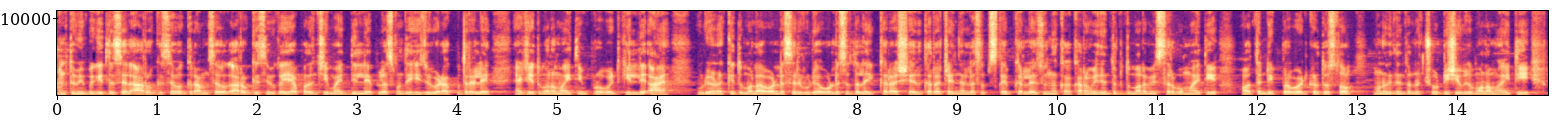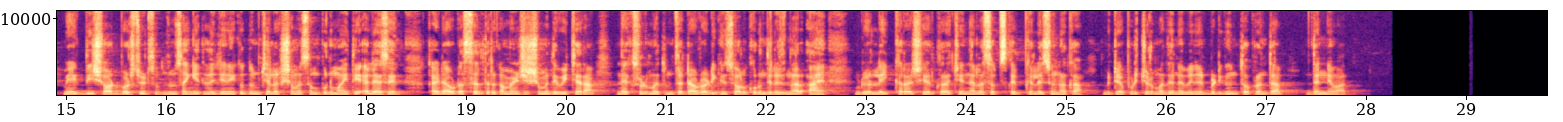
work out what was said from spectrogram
तुम्ही बघितलं असेल आरोग्यसेवक ग्रामसेवक आरोग्यसेविका या पदांची माहिती दिली आहे. प्लसमध्ये ही जो वेळापत्र आले याची तुम्हाला माहिती प्रोव्हाइड केली आहे. व्हिडिओ नक्की तुम्हाला आवडलं असेल व्हिडिओ आवडलं असेल तर लाईक करा शेअर करा चॅनलला सबस्क्राईब करायला विसरू नका. कारण विद्यार्थी तुम्हाला मी सर्व माहिती ऑथेंटिक प्रोव्हाइड करत असतो. म्हणून विद्यार्थ्यांना छोटीशी तुम्हाला माहिती मी अगदी शॉर्टबर्ट स्वीट समजून सांगितलं जेणेकरून तुमच्या लक्षामध्ये संपूर्ण माहिती आली असेल. काही डाऊट असेल तर कमेंट सेक्शनमध्ये विचारा. नेक्स्ट व्हिडिओमध्ये तुमचा डाऊट देखील सॉल्व करून दिला जाणार आहे. व्हिडिओ लाईक करा शेअर करा चॅनलला सबस्क्राईब करायला विसरू नका. भेटूया पुढच्या नवीन अपडेट घेऊन तोपर्यंत धन्यवाद.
